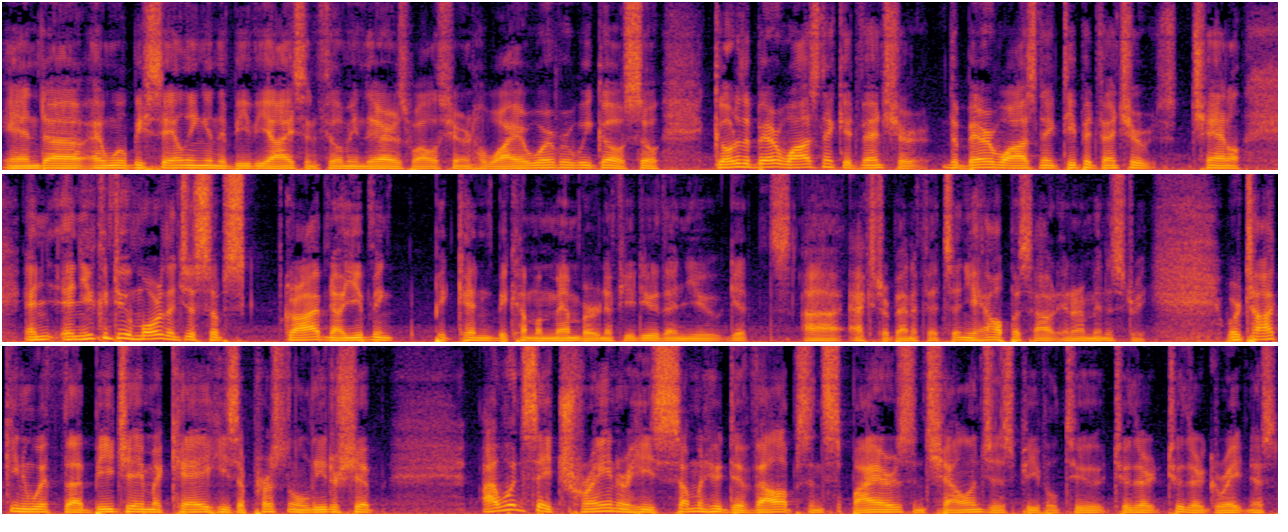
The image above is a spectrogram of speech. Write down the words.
and uh, and we'll be sailing in the BVI's and filming there as well as here in Hawaii or wherever we go. So go to the Bear Wozniak Adventure, the Bear Wozniak Deep Adventure channel, and and you can do more than just subscribe now. You've been can become a member, and if you do, then you get uh, extra benefits, and you help us out in our ministry. We're talking with uh, B.J. McKay. He's a personal leadership. I wouldn't say trainer. He's someone who develops, inspires, and challenges people to to their to their greatness.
